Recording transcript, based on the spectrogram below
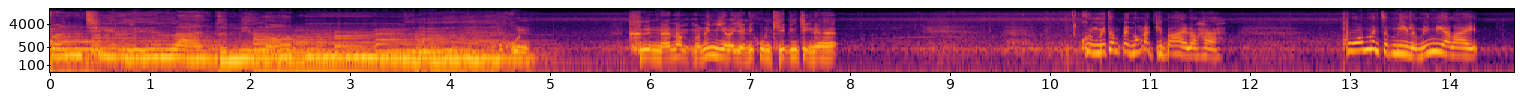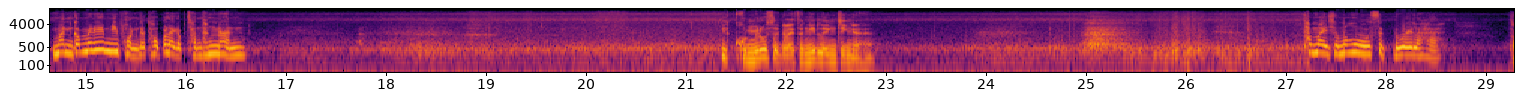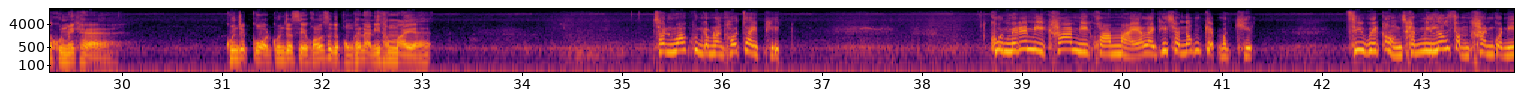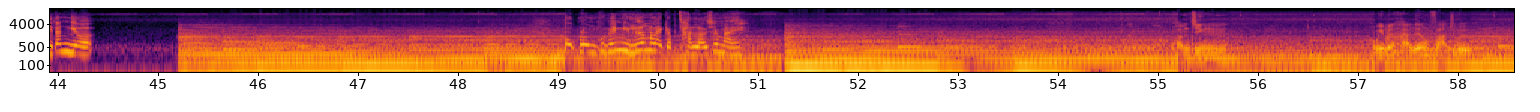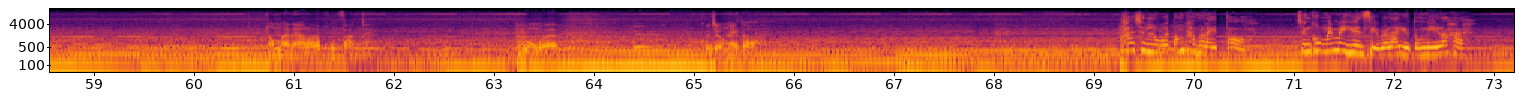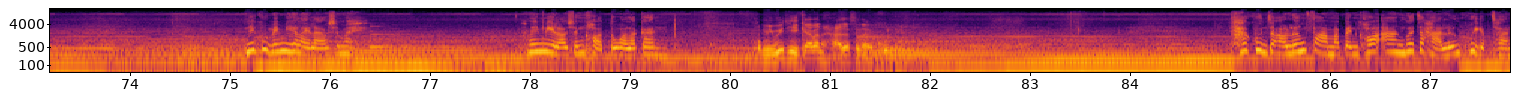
ฝันที่เลือนลางแต่ไม่ลบเลือนนี่คุณ คืนนั้นน่ะมันไม่มีอะไรอย่างที่คุณคิดจริง ๆ นะฮะ คุณไม่จำเป็นต้องอธิบายหรอกค่ะ เพราะว่ามันจะมีหรือไม่มีอะไร มันก็ไม่ได้มีผลกระทบอะไรกับฉันทั้งนั้น นี่คุณไม่รู้สึกอะไรสักนิดเลยจริงๆอะฮะ ทำไมฉันต้องรู้สึกด้วยล่ะคะ ถ้าคุณไม่แคร์คุณจะโกรธคุณจะเสียความรู้สึกกับผมขนาดนี้ทำไมอะฮะฉันว่าคุณกำลังเข้าใจผิด คุณไม่ได้มีค่ามีความหมายอะไรที่ฉันต้องเก็บมาคิด ชีวิตของฉันมีเรื่องสำคัญกว่านี้ตั้งเยอะ ตกลงคุณไม่มีเรื่องอะไรกับฉันแล้วใช่ไหม ความจริง ผมมีปัญหาเรื่องฟาร์มจูบิล น้องมานาเล่าให้ผมฟังนะตกลงว่า คุณจะเอาไงต่อ ถ้าฉันรู้ว่าต้องทำอะไรต่อ ฉันคงไม่มายืนเสียเวลาอยู่ตรงนี้แล้วค่ะ นี่คุณไม่มีอะไรแล้วใช่ไหม ถ้าไม่มีแล้วฉันขอตัวแล้วกัน ผมมีวิธีแก้ปัญหาจะเสนอคุณเนี่ยถ้าคุณจะเอาเรื่องฟาร์มมาเป็นข้ออ้างเพื่อจะหาเรื่องคุยกับฉัน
